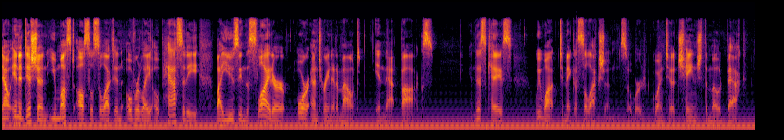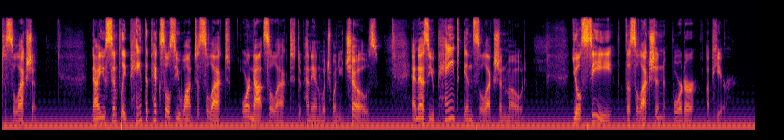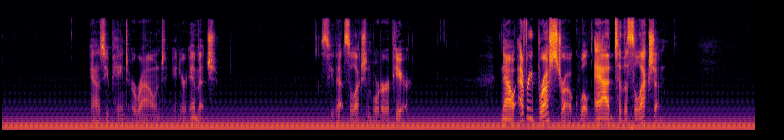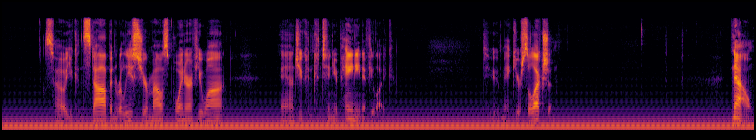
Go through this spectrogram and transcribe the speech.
Now in addition, you must also select an overlay opacity by using the slider or entering an amount in that box. In this case, we want to make a selection, so we're going to change the mode back to selection. Now you simply paint the pixels you want to select or not select, depending on which one you chose. And as you paint in selection mode, you'll see the selection border appear as you paint around in your image. See that selection border appear. Now every brush stroke will add to the selection. So you can stop and release your mouse pointer if you want and you can continue painting if you like to make your selection. Now,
